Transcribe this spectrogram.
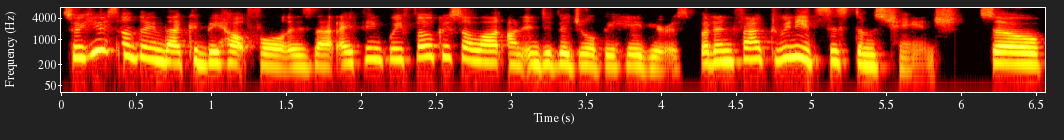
So here's something that could be helpful is that I think we focus a lot on individual behaviors, but in fact, we need systems change. So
